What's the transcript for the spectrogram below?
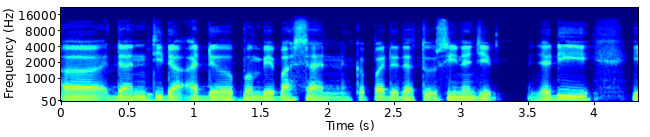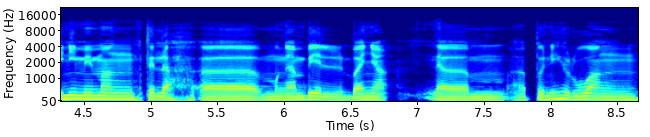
Uh, dan tidak ada pembebasan kepada Datuk Seri Najib. Jadi ini memang telah uh, mengambil banyak um, apa ni ruang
